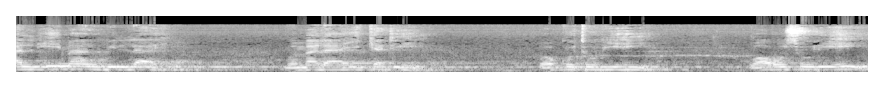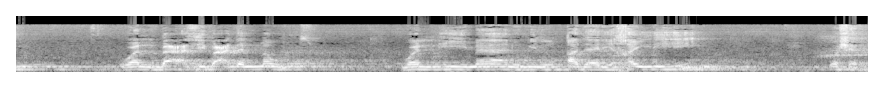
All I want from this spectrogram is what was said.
الإيمان بالله. وملائكته وكتبه ورسله والبعث بعد الموت والإيمان بالقدر خيره وشره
